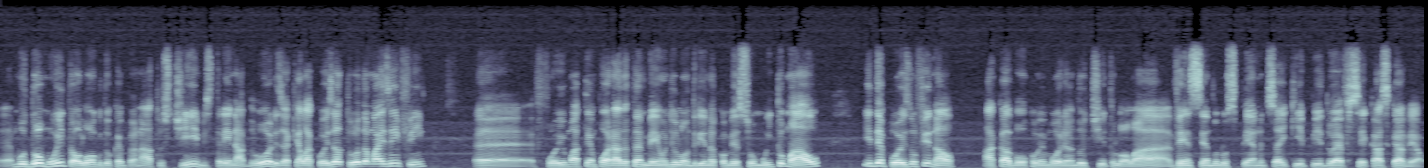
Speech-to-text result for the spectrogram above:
é, mudou muito ao longo do campeonato, os times, treinadores, aquela coisa toda, mas enfim, é, foi uma temporada também onde o Londrina começou muito mal e depois, no final, acabou comemorando o título lá, vencendo nos pênaltis a equipe do FC Cascavel.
